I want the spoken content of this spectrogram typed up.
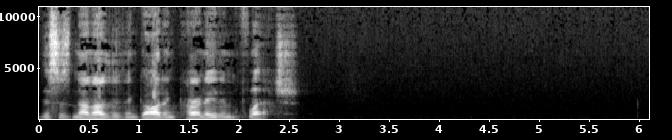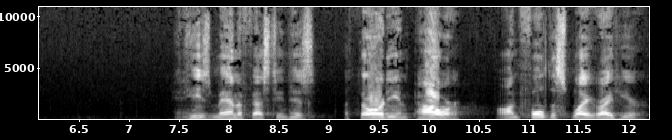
This is none other than God incarnate in the flesh. And He's manifesting His authority and power on full display right here.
